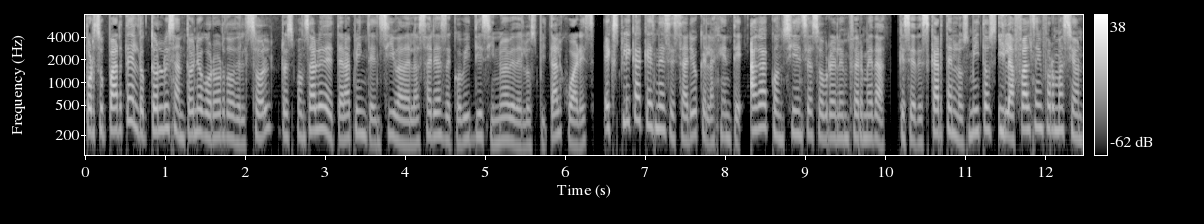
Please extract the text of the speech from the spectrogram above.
Por su parte, el doctor Luis Antonio Gorordo del Sol, responsable de terapia intensiva de las áreas de COVID-19 del Hospital Juárez, explica que es necesario que la gente haga conciencia sobre la enfermedad, que se descarten los mitos y la falsa información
